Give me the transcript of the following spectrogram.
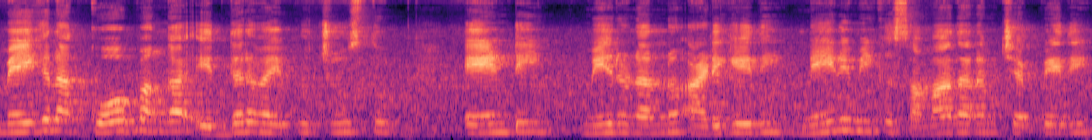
మేఘన కోపంగా ఇద్దరి వైపు చూస్తూ ఏంటి? మీరు నన్ను అడిగేది? నేను మీకు సమాధానం చెప్పేది?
